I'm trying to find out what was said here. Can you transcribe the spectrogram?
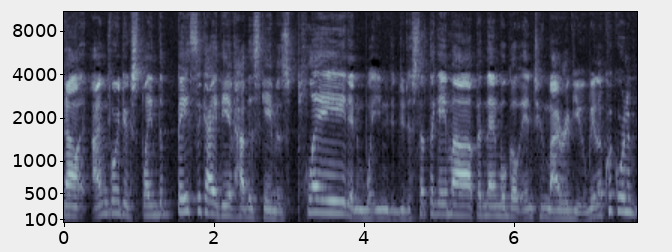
Now, I'm going to explain the basic idea of how this game is played and what you need to do to set the game up, and then we'll go into my review. We have a quick one,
